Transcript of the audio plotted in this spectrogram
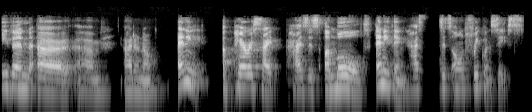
even uh um, I don't know, any a parasite has this a mold, anything has its own frequencies.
